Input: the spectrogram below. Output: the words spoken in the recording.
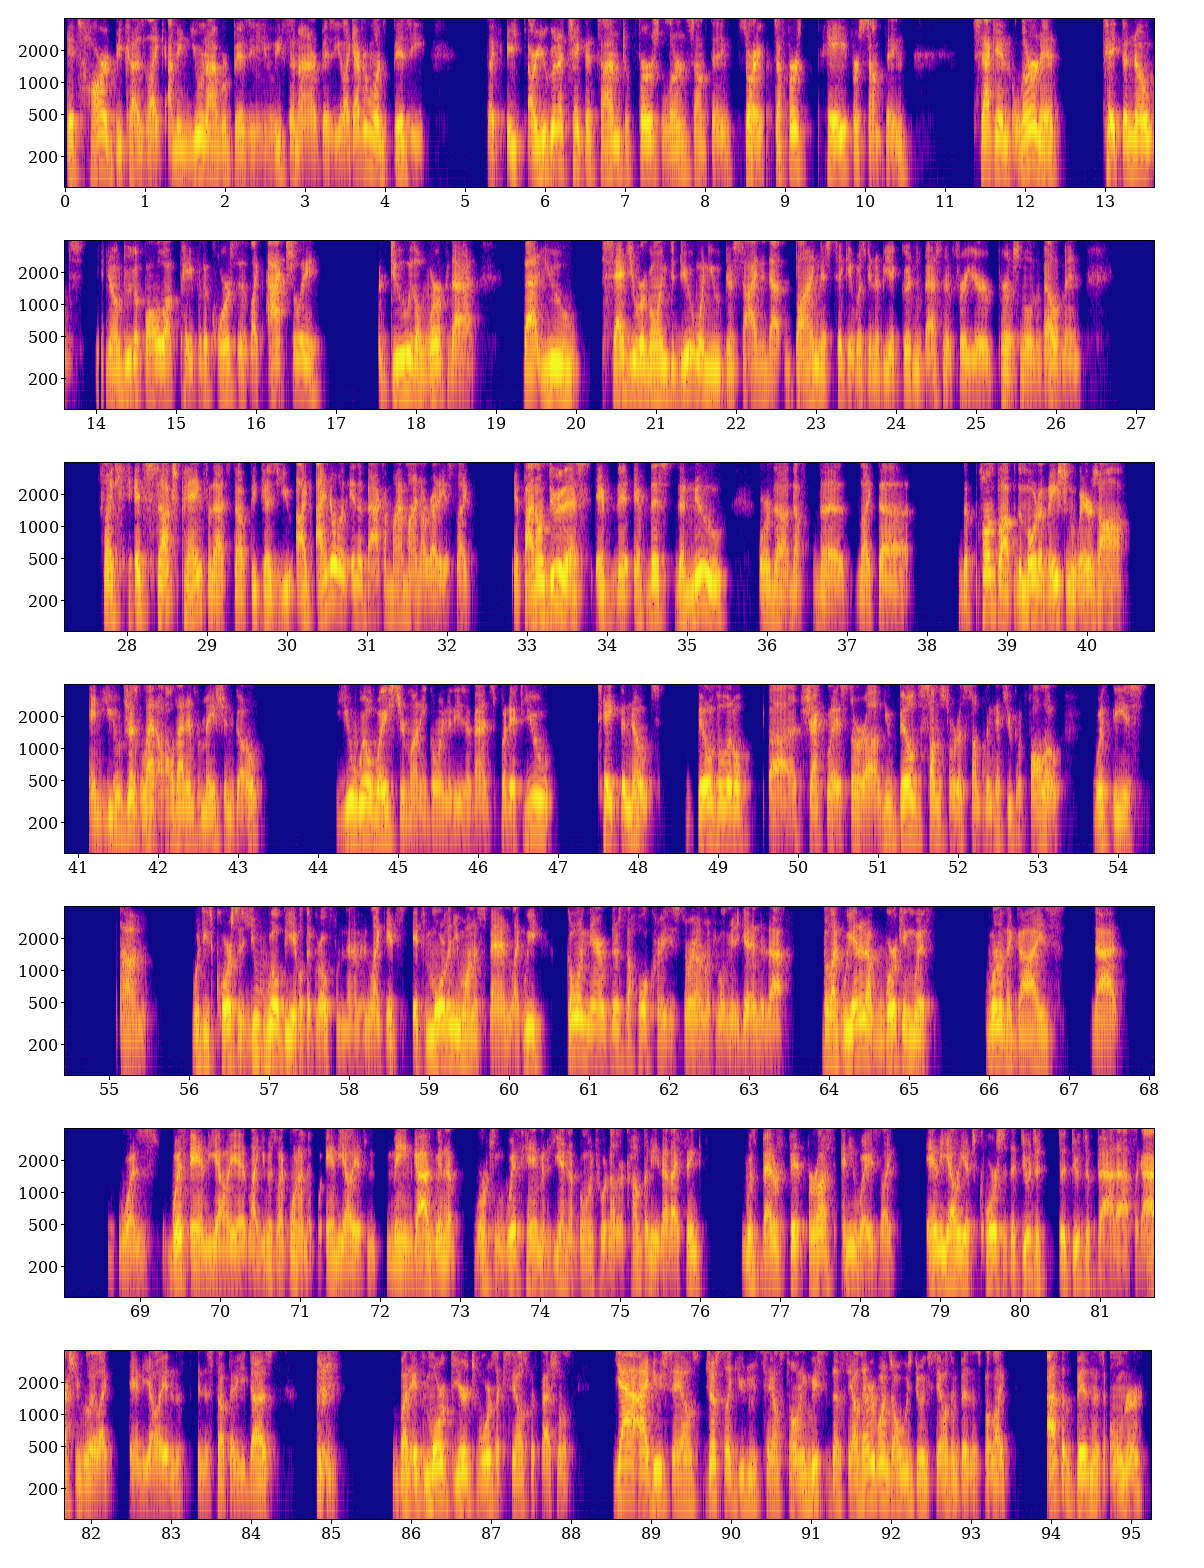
it's hard because like I mean you and I were busy, Lisa and I are busy, like everyone's busy. It's like are you going to take the time to first learn something? Sorry, to first pay for something. Second, learn it, take the notes, you know, do the follow up, pay for the courses, like actually do the work that that you said you were going to do when you decided that buying this ticket was going to be a good investment for your personal development. It's like it sucks paying for that stuff because you I, I know in the back of my mind already it's like if i don't do this if the if this the new or the the the like the the pump up the motivation wears off and you just let all that information go you will waste your money going to these events. But if you take the notes build a little uh, a checklist or uh, you build some sort of something that you can follow with these um with these courses you will be able to grow from them and like it's it's more than you want to spend like we going there there's the whole crazy story i don't know if you want me to get into that but like we ended up working with one of the guys that was with Andy Elliott. Like he was like one of Andy Elliott's main guys. We ended up working with him, and he ended up going to another company that I think was better fit for us, anyways. Like Andy Elliott's courses. The dude's a the dude's a badass. Like I actually really like Andy Elliott and the, in the stuff that he does. but it's more geared towards like sales professionals. Yeah, I do sales just like you do sales, Tony. Lisa does sales. Everyone's always doing sales in business, but like as a business owner,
